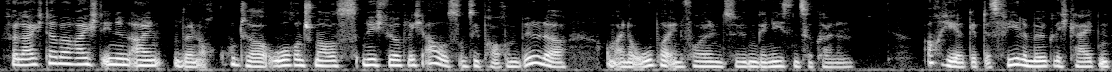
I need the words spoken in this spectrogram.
Vielleicht aber reicht Ihnen ein, wenn auch guter Ohrenschmaus nicht wirklich aus und Sie brauchen Bilder, um eine Oper in vollen Zügen genießen zu können. Auch hier gibt es viele Möglichkeiten,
